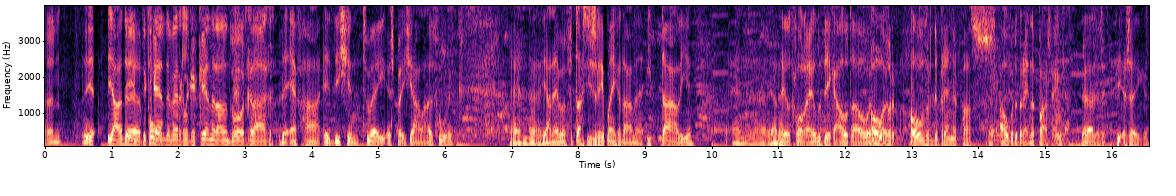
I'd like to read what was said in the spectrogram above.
een Ja, ja de, de, vol- ken- de werkelijke kenner aan het woord graag. de FH Edition 2, een speciale uitvoering. En eh, ja, daar hebben we een fantastische rit mee gedaan. Italië. En eh, ja, een heel, gewoon een hele dikke auto. Over, over de Brennerpas. over de Brennerpas, Henk. Ja, jazeker.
